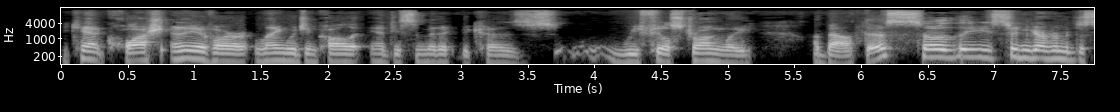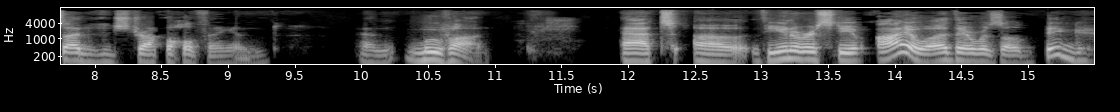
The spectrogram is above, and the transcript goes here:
you can't quash any of our language and call it anti-Semitic because we feel strongly about this. So the student government decided to just drop the whole thing and and move on. At uh, the University of Iowa, there was a big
